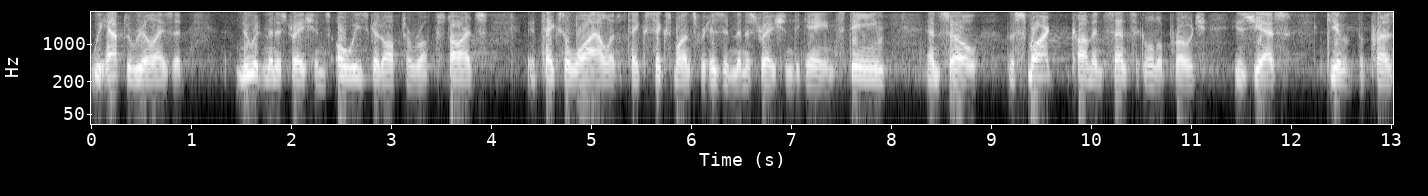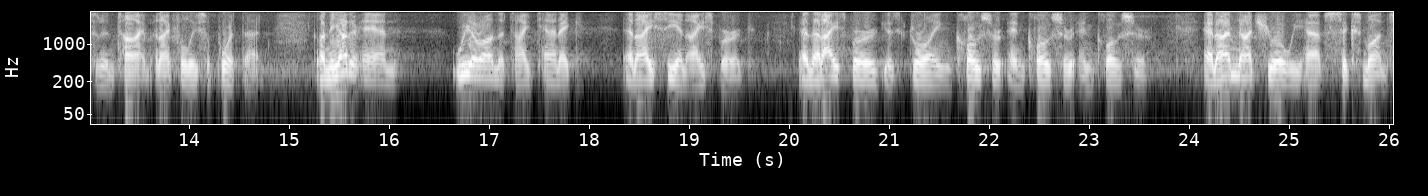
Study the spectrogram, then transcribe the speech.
we have to realize that new administrations always get off to rough starts. It takes a while. It takes six months for his administration to gain steam. And so the smart, commonsensical approach is yes, give the president time, and I fully support that. On the other hand, we are on the Titanic, and I see an iceberg, and that iceberg is drawing closer and closer and closer. And I'm not sure we have six months.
